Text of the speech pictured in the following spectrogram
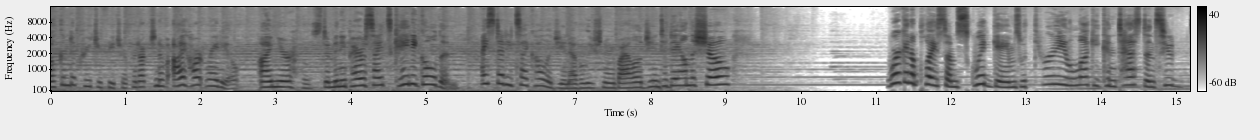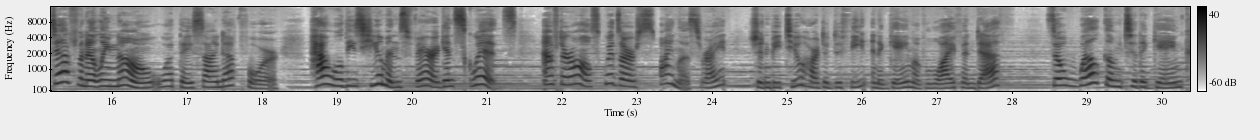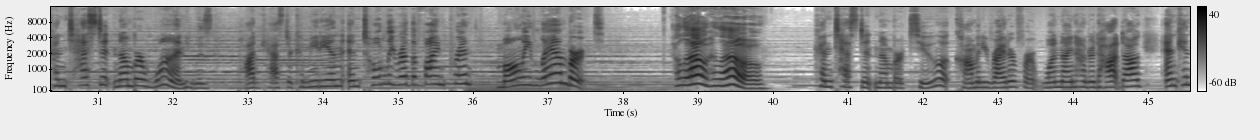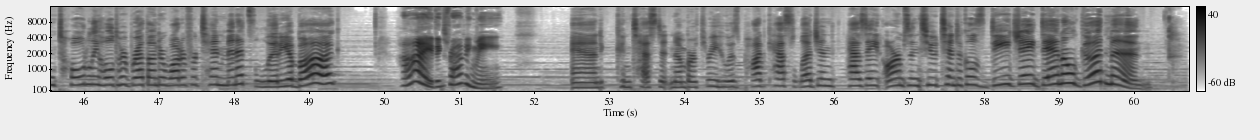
Welcome to Creature Feature, production of iHeartRadio. I'm your host of Mini Parasites, Katie Golden. I studied psychology and evolutionary biology, and today on the show, we're gonna play some squid games with three lucky contestants who definitely know what they signed up for. How will these humans fare against squids? After all, squids are spineless, right? Shouldn't be too hard to defeat in a game of life and death. So, welcome to the game, contestant number one, who is podcaster, comedian, and totally read the fine print, Molly Lambert. Hello, hello. Contestant number two, a comedy writer for 1 900 Hot Dog, and can totally hold her breath underwater for 10 minutes, Lydia Bug. Hi, thanks for having me. And contestant number three, who is podcast legend, has eight arms and two tentacles, DJ Daniel Goodman.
